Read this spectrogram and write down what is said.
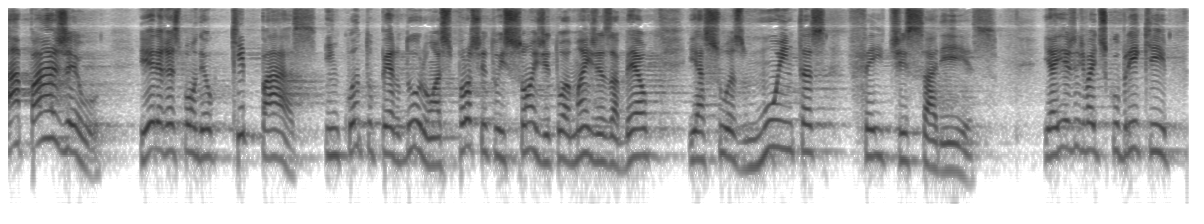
A paz, Jeú? E ele respondeu: Que paz, enquanto perduram as prostituições de tua mãe Jezabel e as suas muitas feitiçarias. E aí a gente vai descobrir que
